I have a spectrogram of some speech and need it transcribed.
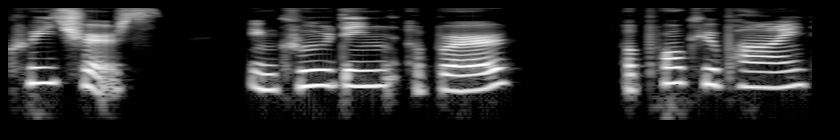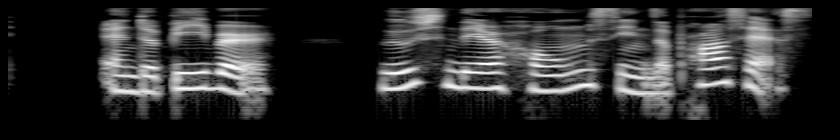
creatures, including a bird, a porcupine, and a beaver, lose their homes in the process.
